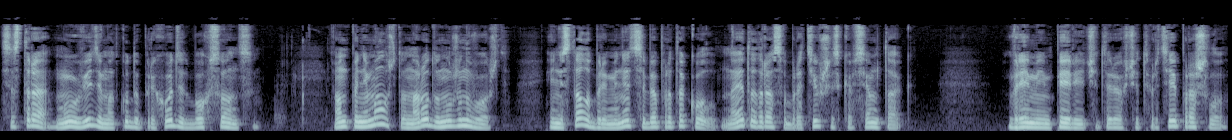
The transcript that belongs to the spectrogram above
«Сестра, мы увидим, откуда приходит бог солнца». Он понимал, что народу нужен вождь, и не стал обременять себя протоколом, на этот раз обратившись ко всем так. Время империи четырех четвертей прошло.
